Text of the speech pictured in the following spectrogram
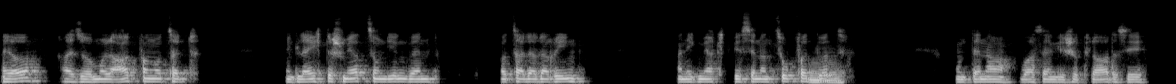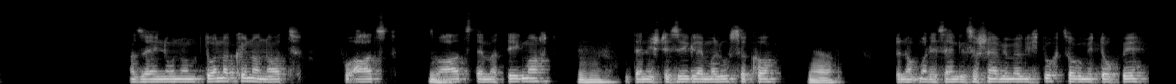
Ja, also mal angefangen hat es halt mit leichter Schmerz und irgendwann hat es halt auch der Ring, habe ich gemerkt, wir sind ein Zupfer mhm. dort. Und dann war es eigentlich schon klar, dass ich, also ich nur noch turnen können hat von Arzt zu mhm. Arzt MRT gemacht. Mhm. Und dann ist das eh gleich mal rausgekommen. Ja. Dann hat man das eigentlich so schnell wie möglich durchgezogen mit der OP. Ja,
